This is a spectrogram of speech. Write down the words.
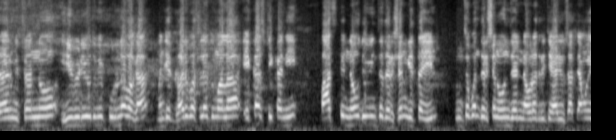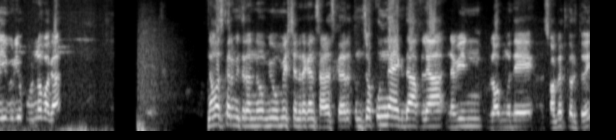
तर मित्रांनो ही व्हिडिओ तुम्ही पूर्ण बघा. म्हणजे घर बसल्या तुम्हाला एकाच ठिकाणी पाच ते नऊ देवींचं दर्शन घेता येईल. तुमचं पण दर्शन होऊन जाईल नवरात्रीच्या ह्या दिवसात. त्यामुळे ही व्हिडिओ पूर्ण बघा. नमस्कार मित्रांनो मी उमेश चंद्रकांत साळसकर. तुमचं पुन्हा एकदा आपल्या नवीन ब्लॉगमध्ये स्वागत करतोय.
